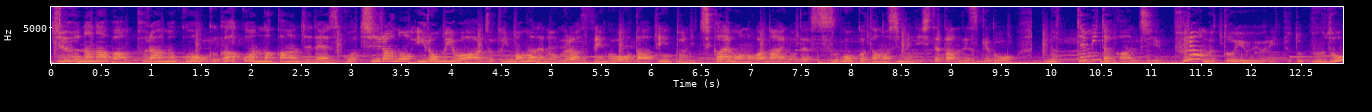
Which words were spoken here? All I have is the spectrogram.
17番プラムコークがこんな感じです。こちらの色味はちょっと今までのグラスティングウォーターティントに近いものがないのですごく楽しみにしてたんですけど塗ってみた感じプラムというよりちょっとブドウ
